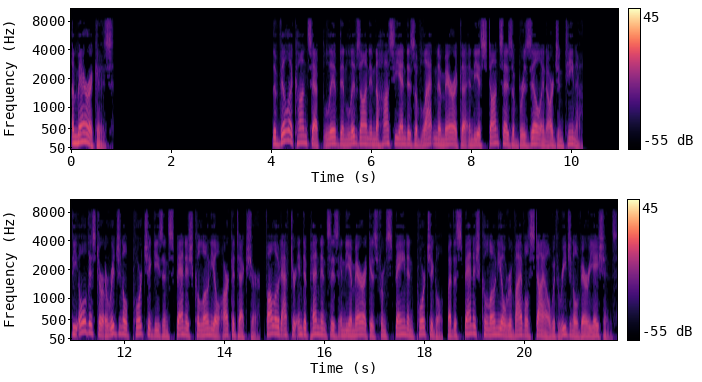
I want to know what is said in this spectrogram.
Americas The villa concept lived and lives on in the haciendas of Latin America and the estancias of Brazil and Argentina. The oldest are original Portuguese and Spanish colonial architecture, followed after independences in the Americas from Spain and Portugal, by the Spanish colonial revival style with regional variations.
